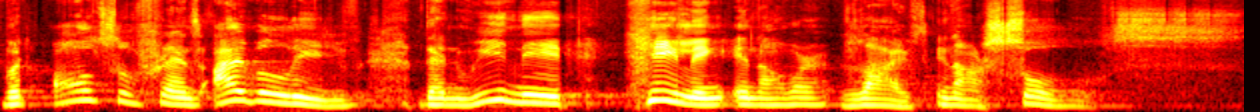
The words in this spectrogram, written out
But also, friends, I believe that we need healing in our lives, in our souls.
